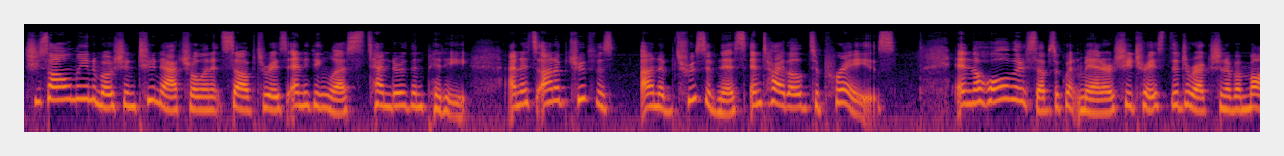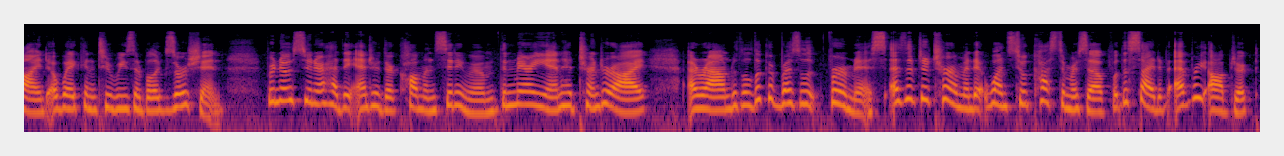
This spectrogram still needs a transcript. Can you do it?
She saw only an emotion too natural in itself to raise anything less tender than pity, and its unobtrusive unobtrusiveness entitled to praise. In the whole of their subsequent manner she traced the direction of a mind awakened to reasonable exertion, for no sooner had they entered their common sitting room than Marianne had turned her eye around with a look of resolute firmness, as if determined at once to accustom herself with the sight of every object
